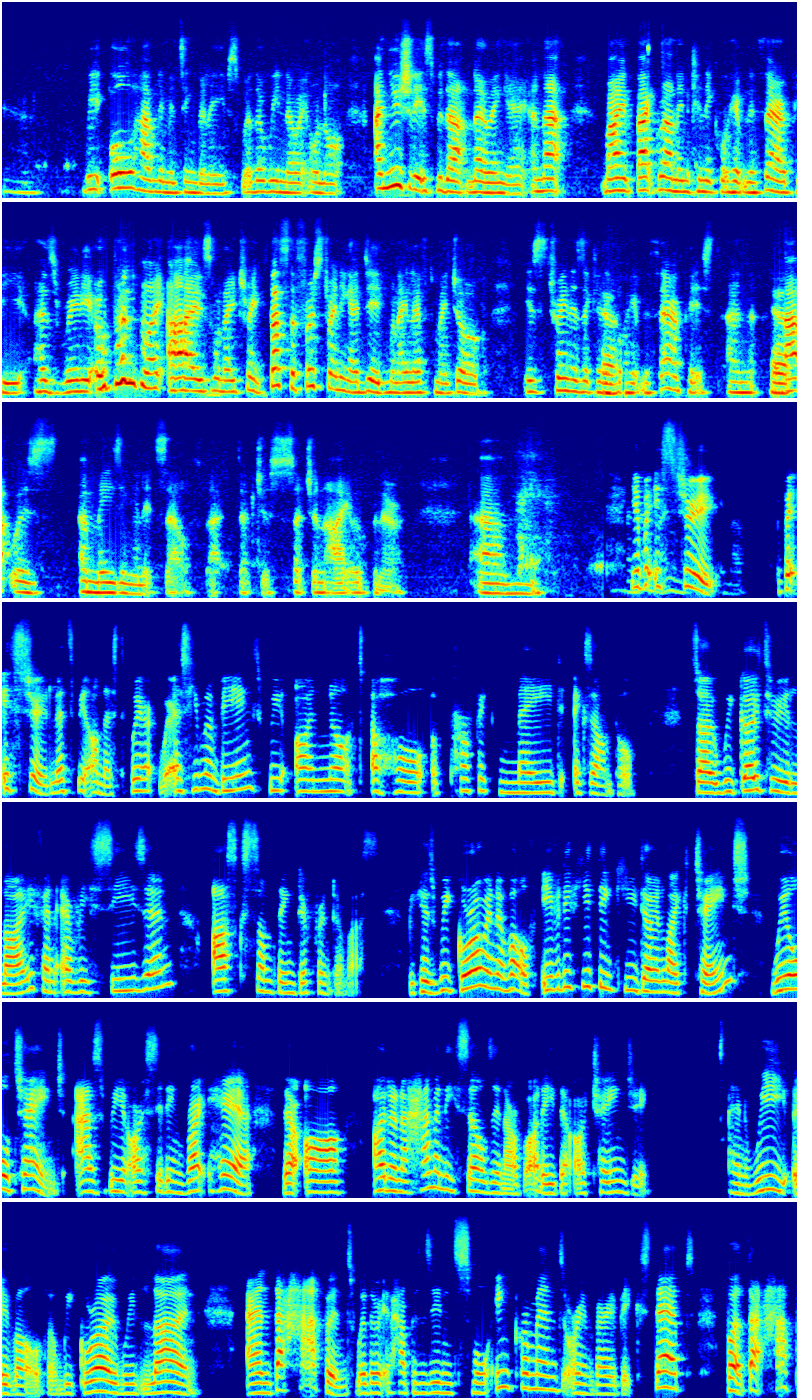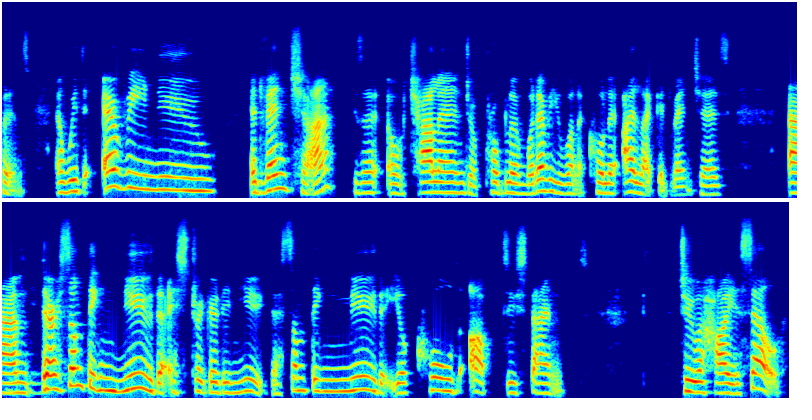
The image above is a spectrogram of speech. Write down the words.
Yeah. We all have limiting beliefs, whether we know it or not. And usually it's without knowing it. And that my background in clinical hypnotherapy has really opened my eyes when I trained. That's the first training I did when I left my job is train as a clinical yeah. hypnotherapist. And yeah. that was amazing in itself. That that just such an eye opener. Um, yeah, but it's true. But it's true. Let's be honest. We're, we're as human beings, we are not a whole, a perfect made example. So we go through life, and every season asks something different of us because we grow and evolve. Even if you think you don't like change, we all change. As we are sitting right here, there are, I don't know how many cells in our body that are changing. And we evolve and we grow, we learn. And that happens, whether it happens in small increments or in very big steps, but that happens. And with every new adventure, or challenge or problem, whatever you want to call it, I like adventures um, there's something new that is triggered in you. There's something new that you're called up to stand to a higher self.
